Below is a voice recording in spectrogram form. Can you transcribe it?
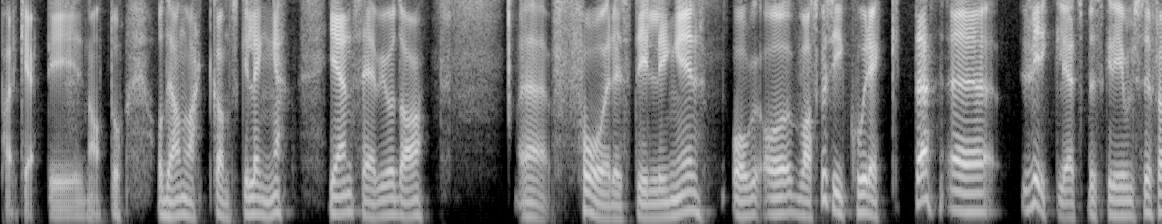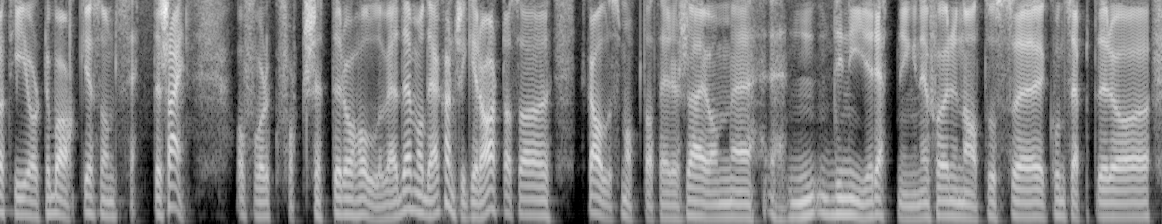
parkert i Nato, og det har den vært ganske lenge. Igjen ser vi jo da eh, forestillinger og, og, hva skal vi si, korrekte eh, virkelighetsbeskrivelser fra ti år tilbake som setter seg, og folk fortsetter å holde ved dem, og det er kanskje ikke rart. altså Det er ikke alle som oppdaterer seg om eh, de nye retningene for Natos eh, konsepter og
